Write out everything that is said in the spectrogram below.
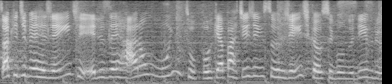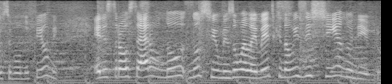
Só que Divergente, eles erraram muito, porque a partir de Insurgente, que é o segundo livro e o segundo filme, eles trouxeram no- nos filmes um elemento que não existia no livro.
